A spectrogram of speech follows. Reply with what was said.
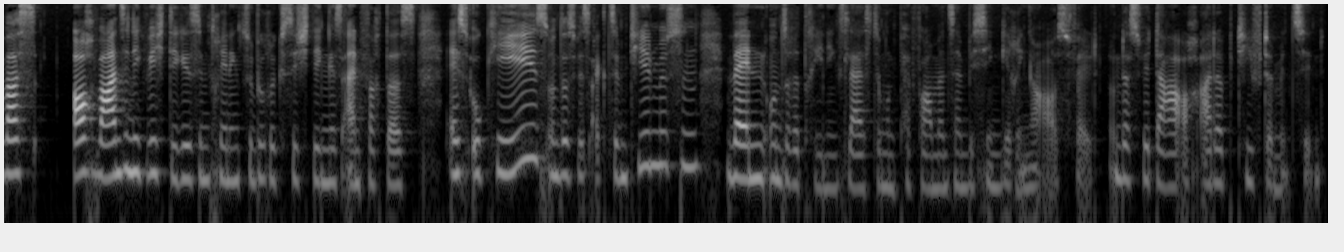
Was auch wahnsinnig wichtig ist im Training zu berücksichtigen, ist einfach, dass es okay ist und dass wir es akzeptieren müssen, wenn unsere Trainingsleistung und Performance ein bisschen geringer ausfällt und dass wir da auch adaptiv damit sind.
